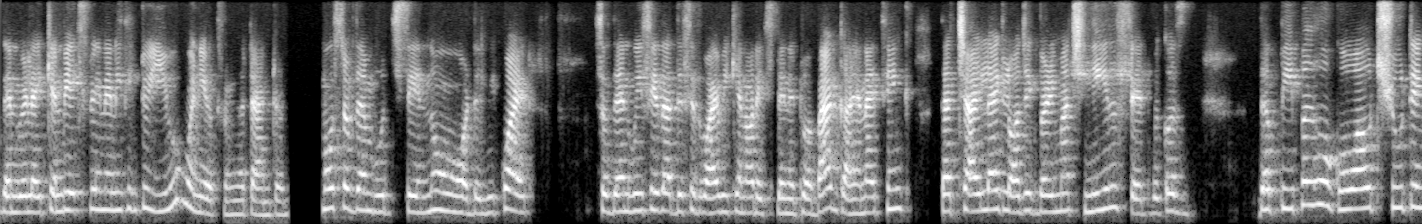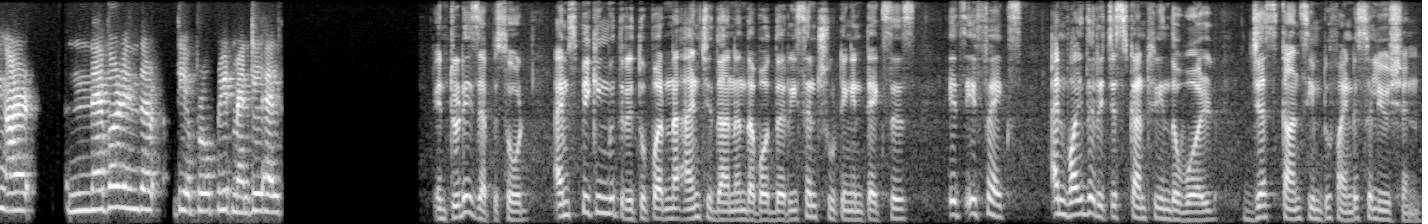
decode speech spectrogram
then we're like can we explain anything to you when you're throwing a tantrum? Most of them would say no or they'll be quiet so then we say that this is why we cannot explain it to a bad guy and i think that childlike logic very much nails it because the people who go out shooting are never in the, the appropriate mental health in today's episode, I'm speaking with Rituparna and Chidanand about the recent shooting in Texas, its effects, and why the richest country in the world just can't seem to find a solution.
